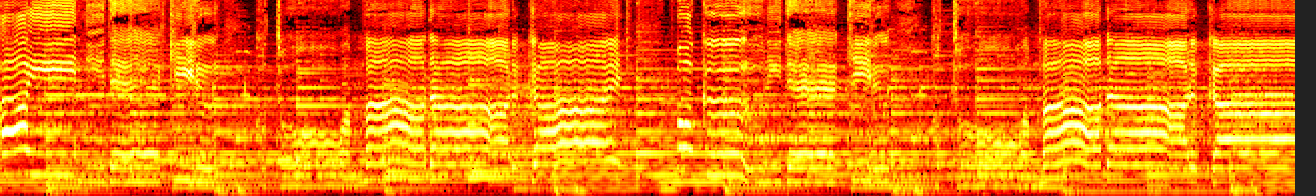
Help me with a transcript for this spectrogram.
愛にできることはまだあるかい？僕にできることはまだあるかい？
